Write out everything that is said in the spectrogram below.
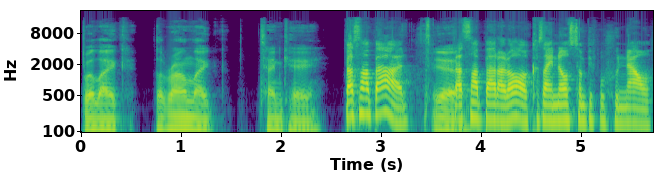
but like around like 10k. That's not bad. Yeah. That's not bad at all. Because I know some people who now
